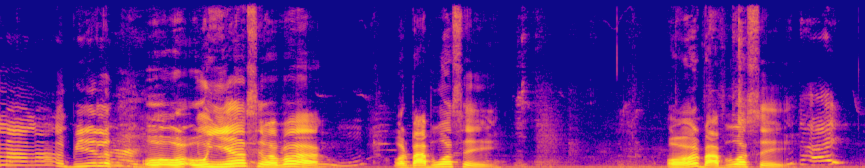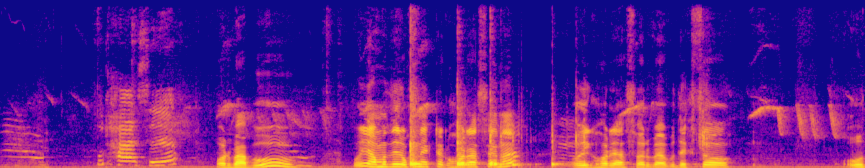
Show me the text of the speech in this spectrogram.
না না বিড়েল। ও ও- ইয়ে আছে বাবা। ওর বাবু আছে। ওর বাবু আছে? ওর বাবু? ওই আমাদের ওখানে একটা ঘর আছে না? ওই ঘরে আছে ওর বাবু দেখছ? ও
